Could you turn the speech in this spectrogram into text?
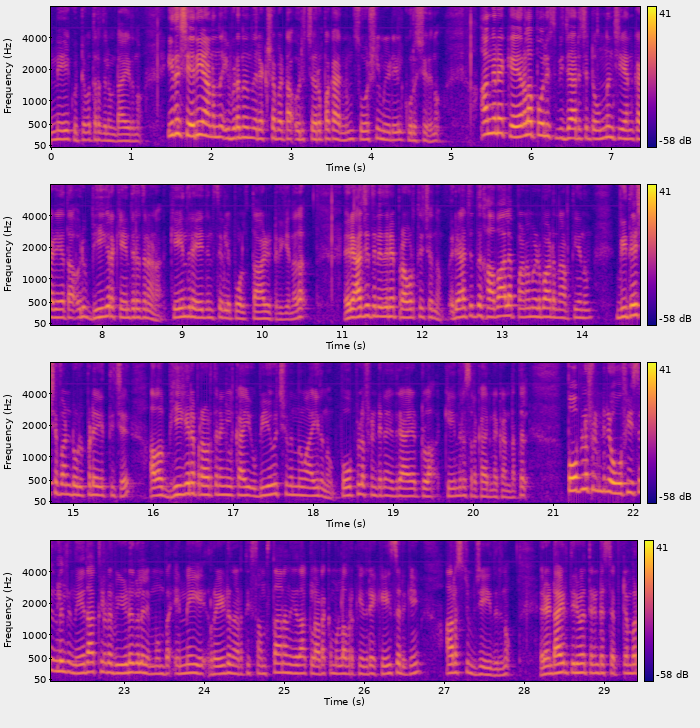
എൻ ഐ എ കുറ്റപത്രത്തിലുണ്ടായിരുന്നു. ഇത് ശരിയാണെന്ന് ഇവിടെ നിന്ന് രക്ഷപ്പെട്ട ഒരു ചെറുപ്പക്കാരനും സോഷ്യൽ മീഡിയയിൽ കുറിച്ചിരുന്നു. അങ്ങനെ കേരള പോലീസ് വിചാരിച്ചിട്ട് ഒന്നും ചെയ്യാൻ കഴിയാത്ത ഒരു ഭീകര കേന്ദ്രത്തിനാണ് കേന്ദ്ര ഏജൻസികൾ ഇപ്പോൾ താഴിട്ടിരിക്കുന്നത് രാജ്യത്തിനെതിരെ പ്രവർത്തിച്ചെന്നും രാജ്യത്ത് ഹവാല പണമിടപാട് നടത്തിയെന്നും വിദേശ ഫണ്ട് ഉൾപ്പെടെ എത്തിച്ച് അവ ഭീകര പ്രവർത്തനങ്ങൾക്കായി ഉപയോഗിച്ചുവെന്നുമായിരുന്നു പോപ്പുലർ ഫ്രണ്ടിനെതിരായിട്ടുള്ള കേന്ദ്ര സർക്കാരിന്റെ കണ്ടെത്തൽ. പോപ്പുലർ ഫ്രണ്ടിന്റെ ഓഫീസുകളിൽ നേതാക്കളുടെ വീടുകളിൽ മുമ്പ് എൻ ഐ എ റെയ്ഡ് നടത്തി സംസ്ഥാന നേതാക്കൾ അടക്കമുള്ളവർക്കെതിരെ കേസെടുക്കുകയും അറസ്റ്റും ചെയ്തിരുന്നു. രണ്ടായിരത്തി ഇരുപത്തിരണ്ട് സെപ്റ്റംബർ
